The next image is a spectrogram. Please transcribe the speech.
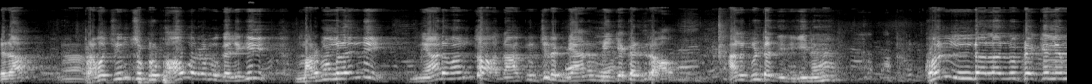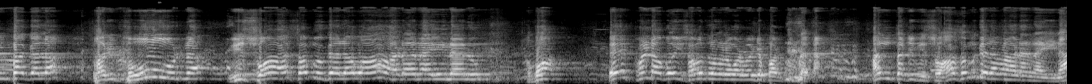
కదా ప్రవచించు కృపావరము కలిగి మర్మములన్నీ జ్ఞానమంతా. నాకు ఇచ్చిన జ్ఞానం మీకెక్కడికి రావు? అనుకుంటా తిరిగినా కొండలను పెకిలింపగల పరిపూర్ణ విశ్వాసము గలవాడనైనను. అబ్బా! ఏ కొండ పోయి సముద్రంలో పడబోయి పడుతుందట అంతటి విశ్వాసము గలవాడనైనా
